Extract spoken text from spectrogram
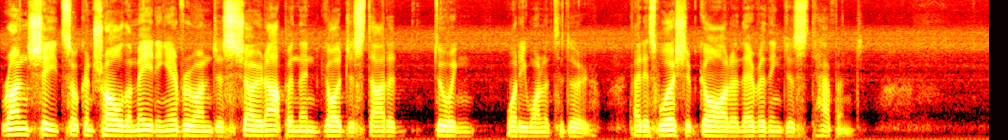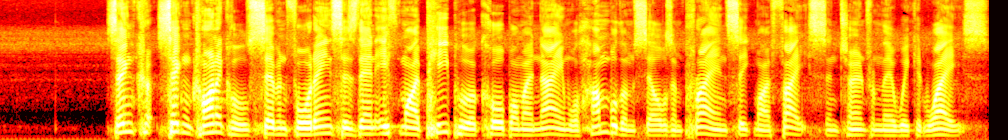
run sheets or control the meeting. Everyone just showed up and then God just started doing what he wanted to do. They just worshiped God and everything just happened. Second Chronicles 7:14 says, "Then if my people who are called by my name will humble themselves and pray and seek my face and turn from their wicked ways,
